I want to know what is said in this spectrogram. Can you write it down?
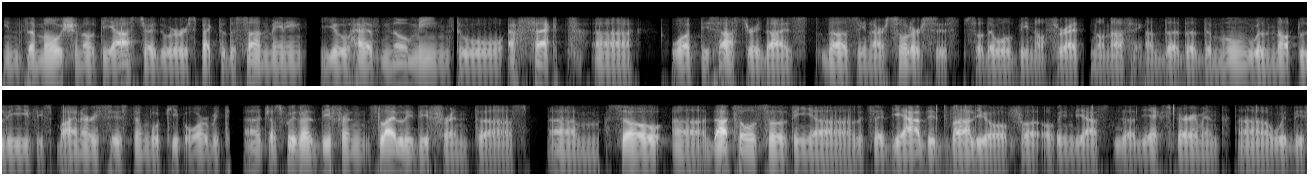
in the motion of the asteroid with respect to the sun, meaning you have no means to affect uh, what this asteroid does, does in our solar system. So there will be no threat, no nothing. Uh, the, the the moon will not leave its binary system. Will keep orbiting, uh, just with a different, slightly different. Uh, um, so uh, that's also the uh, let's say the added value of uh, of in the the experiment with this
